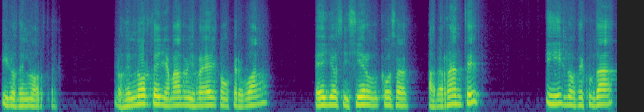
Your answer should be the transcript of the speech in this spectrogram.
y los del norte. Los del norte, llamado Israel con Jeroboam, ellos hicieron cosas aberrantes y los de Judá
